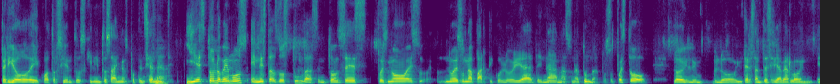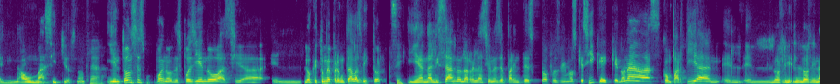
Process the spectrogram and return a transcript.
periodo de 400, 500 años potencialmente. Y esto lo vemos en estas dos tumbas, entonces pues no es, no es una particularidad de nada más una tumba. Por supuesto, lo, lo interesante sería verlo en, en aún más sitios, ¿no? Claro. Y entonces, bueno, después yendo hacia el, lo que tú me preguntabas, Víctor, Sí. y analizando las relaciones de parentesco, pues vimos que sí, que, que no nada más compartían el- el- los, los linajes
